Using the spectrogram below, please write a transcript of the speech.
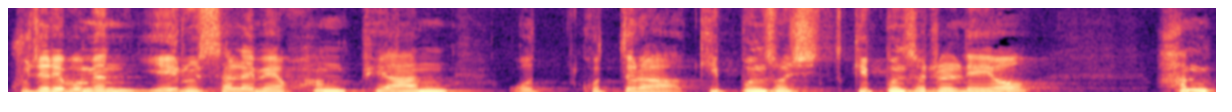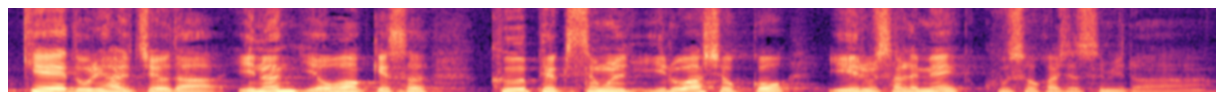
9절에 보면 예루살렘의 황폐한 곳들아 기쁜, 소리, 기쁜 소리를 내어 함께 노래할지어다. 이는 여호와께서 그 백성을 이루하셨고 예루살렘에 구속하셨습니다.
